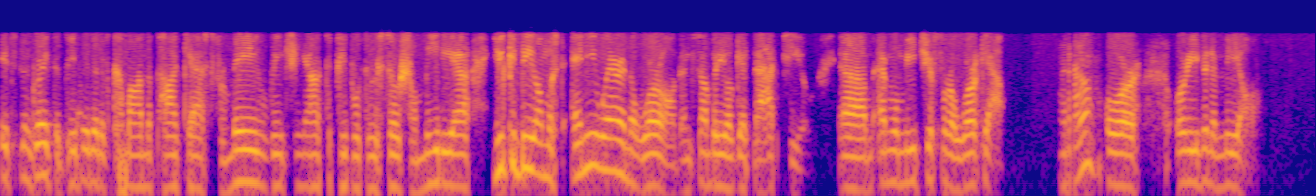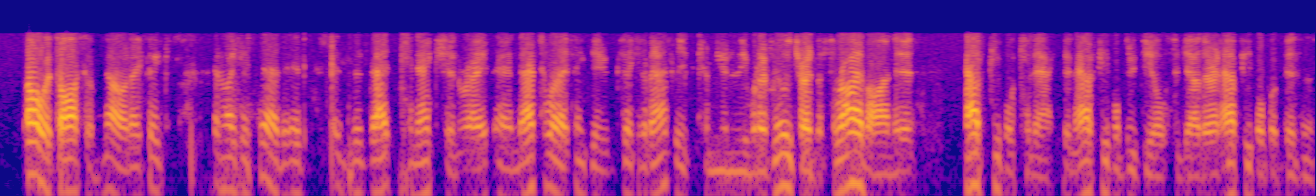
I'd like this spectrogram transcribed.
it's been great. The people that have come on the podcast for me, reaching out to people through social media. You could be almost anywhere in the world, and somebody will get back to you um, and we'll meet you for a workout, you know, or or even a meal. Oh, it's awesome. No, and I think, and like I said, it's that connection, right? And that's where I think the executive athletes community, what I've really tried to thrive on is have people connect and have people do deals together and have people put business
